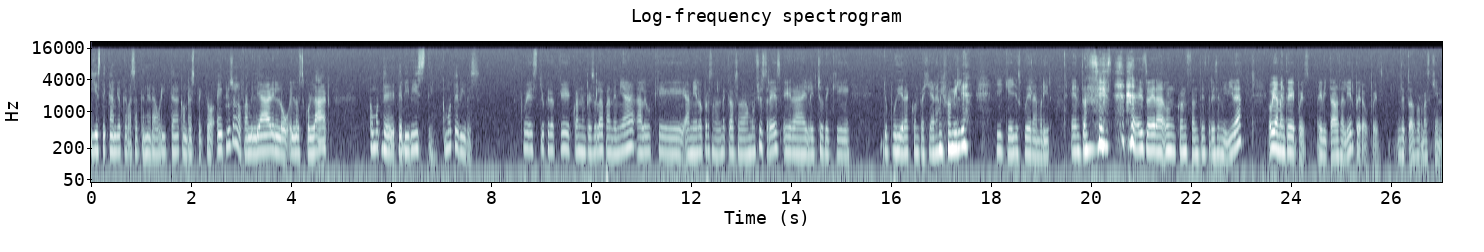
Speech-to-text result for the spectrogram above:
y este cambio que vas a tener ahorita con respecto, incluso en lo familiar, en lo, en lo escolar, ¿cómo te, te viviste? ¿Cómo te vives? Pues yo creo que cuando empezó la pandemia, algo que a mí en lo personal me causaba mucho estrés era el hecho de que yo pudiera contagiar a mi familia y que ellos pudieran morir. Entonces, eso era un constante estrés en mi vida. Obviamente, pues evitaba salir, pero pues de todas formas, quien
